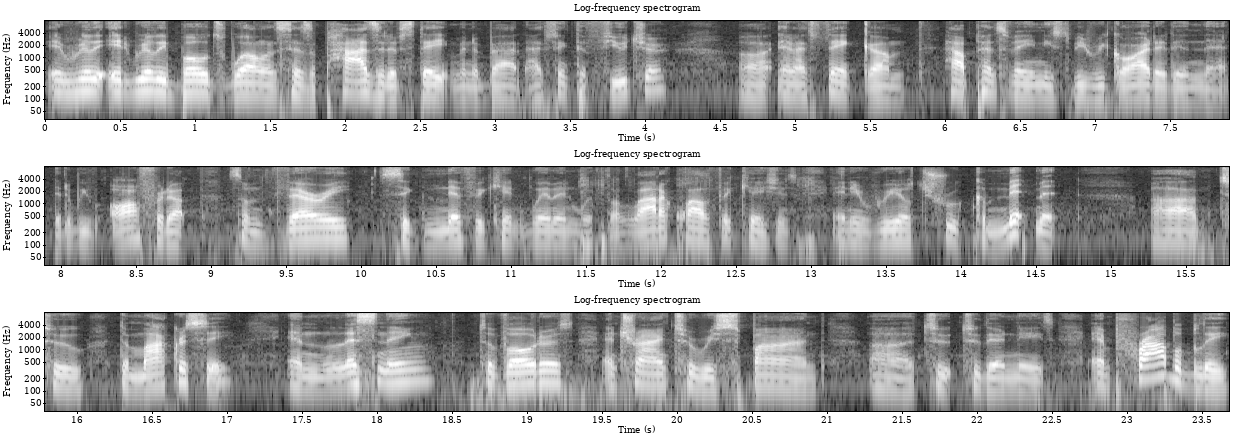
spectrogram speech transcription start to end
it really it really bodes well and says a positive statement about I think the future, uh, and I think um, how Pennsylvania needs to be regarded in that. That we've offered up some very significant women with a lot of qualifications and a real true commitment uh, to democracy and listening to voters and trying to respond uh, to to their needs. And probably,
